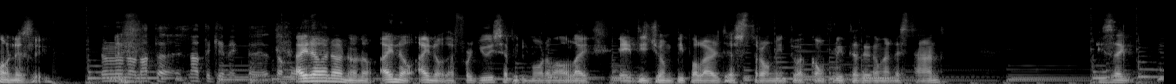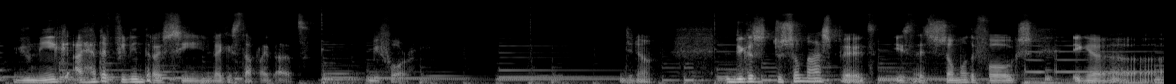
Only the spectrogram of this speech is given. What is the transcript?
honestly. No, no, no, not the not the gimmick. The the whole. I know, no, no, no. I know, I know that for you it's a bit more about like, hey, these young people are just thrown into a conflict that they don't understand. It's like unique. I had a feeling that I've seen like stuff like that before. You know, because to some aspect, is that some of the folks in uh,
